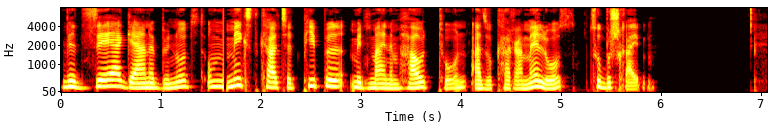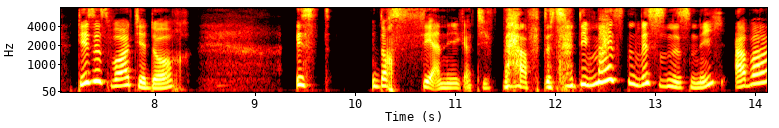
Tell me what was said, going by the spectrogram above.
wird sehr gerne benutzt, um Mixed Cultured People mit meinem Hautton, also Caramellos, zu beschreiben. Dieses Wort jedoch ist doch sehr negativ behaftet. Die meisten wissen es nicht, aber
